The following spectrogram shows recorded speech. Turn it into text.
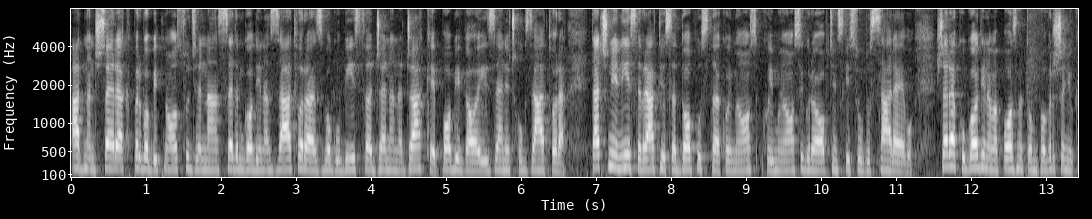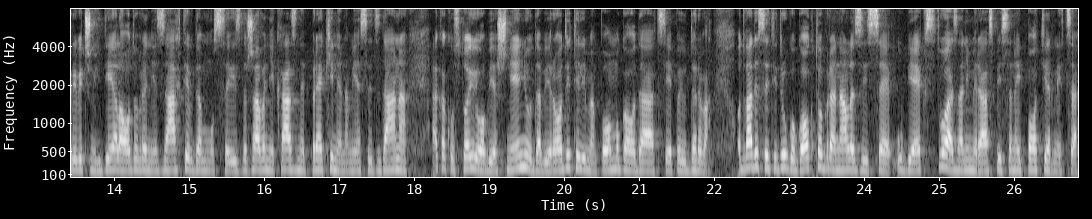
Adnan Šerak, prvobitno osuđen na sedam godina zatvora zbog ubistva Dženana Džake, pobjegao je iz Zeničkog zatvora. Tačnije, nije se vratio sa dopusta koji mu je osigurao općinski sud u Sarajevu. Šerak u godinama poznatom po vršenju krivičnih dijela odobren je zahtjev da mu se izdržavanje kazne prekine na mjesec dana, a kako stoji u objašnjenju da bi roditeljima pomogao da cijepaju drva. Od 22. oktobra nalazi se u bjekstvu, a za njim je raspisana i potjernica.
